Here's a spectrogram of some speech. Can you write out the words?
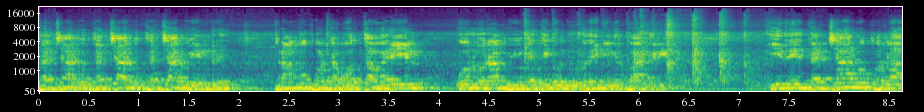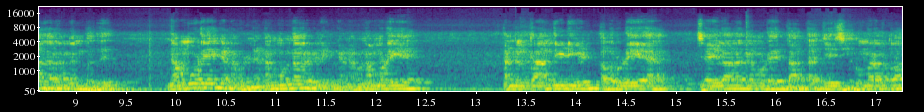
தற்சார்பு தற்சார்பு தற்சார்பு என்று ட்ரம்ப் போட்ட ஒத்த வரியில் ஒருவராக ஊரா போய் கத்திக் கொண்டிருப்பதை நீங்கள் பார்க்கிறீர்கள். இது தற்சார்பு பொருளாதாரம் என்பது நம்முடைய கனவு இல்லை நம் முன்னவர்களின் கனவு. நம்முடைய அண்ணல் காந்தியடிகள் அவருடைய செயலாளர் நம்முடைய தாத்தா ஜேசி குமரப்பா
